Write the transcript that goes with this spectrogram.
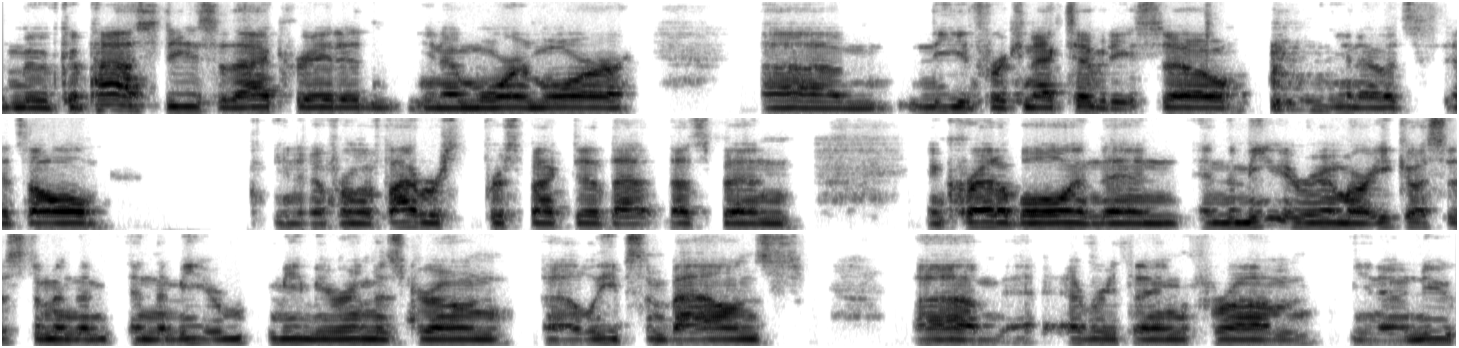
to move capacity. So that created, you know, more and more um, need for connectivity. So, you know, it's it's all, you know, from a fiber perspective, that that's been incredible. And then in the meet me room, our ecosystem in the in the media, meet me room has grown uh, leaps and bounds. Um, everything from you know new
